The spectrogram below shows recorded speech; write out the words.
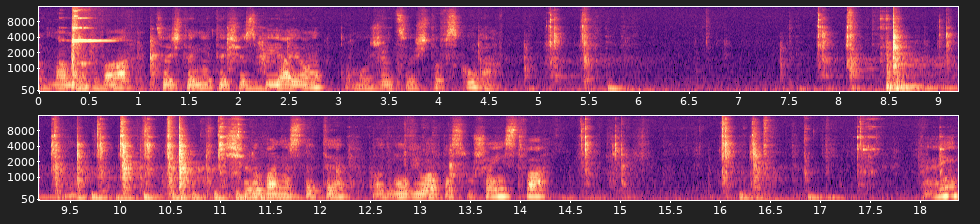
Dobra, mamy dwa. Coś te nity się zbijają, to może coś to wskóra. Śruba niestety odmówiła posłuszeństwa. Okay.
